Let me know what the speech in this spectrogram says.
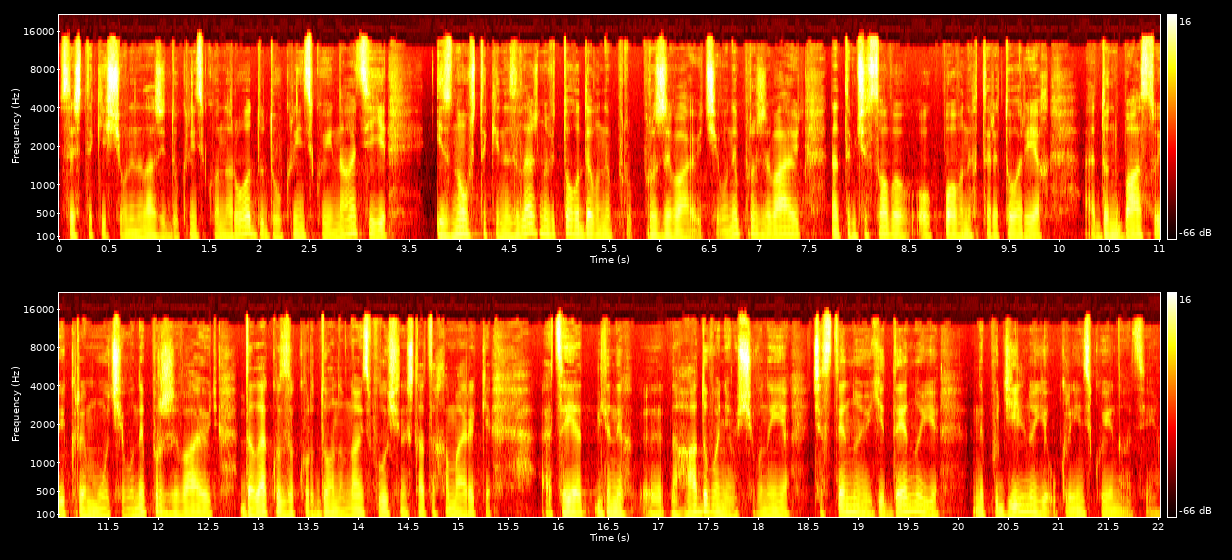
все ж таки, що вони належать до українського народу, до української нації. І знову ж таки, незалежно від того, де вони проживають, чи вони проживають на тимчасово окупованих територіях е, Донбасу і Криму, чи вони проживають далеко за кордоном, навіть в Сполучених Штатах Америки, е, це є для них нагадуванням, що вони є частиною єдиної неподільної української нації.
